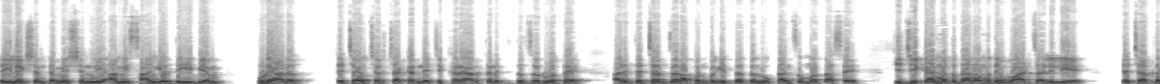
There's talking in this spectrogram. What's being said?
तर इलेक्शन कमिशननी आम्ही सांगेल ते ईव्हीएम पुढे आणत. त्याच्यावर चर्चा करण्याची खऱ्या अर्थाने तिथं जरूरत आहे. आणि त्याच्यात जर आपण बघितलं तर लोकांचं मत असं आहे की जे काय मतदानामध्ये वाढ झालेली आहे त्याच्यातलं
